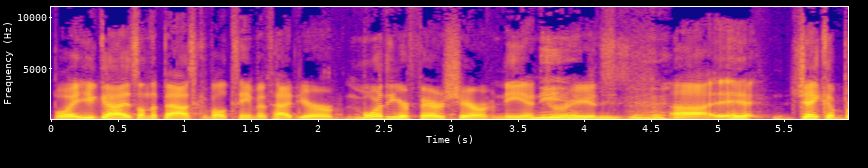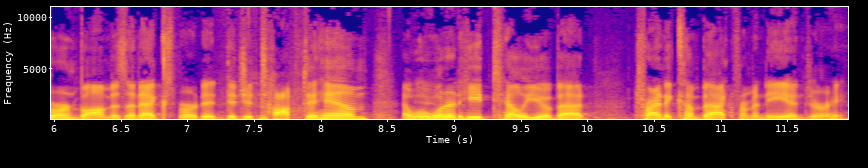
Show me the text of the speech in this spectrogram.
boy, you guys on the basketball team have had your more than your fair share of knee injuries. Knee injuries uh, it, Jacob Birnbaum is an expert. It, did you talk to him, and yeah. what did he tell you about trying to come back from a knee injury?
